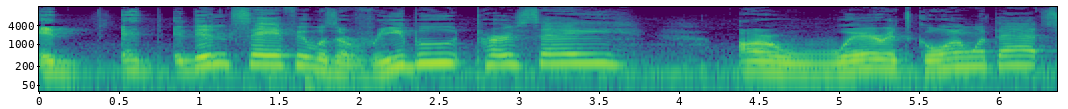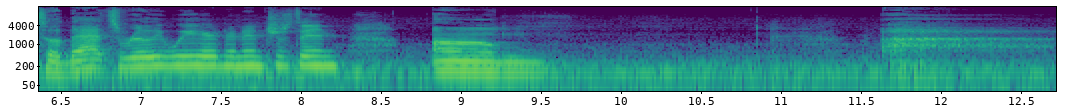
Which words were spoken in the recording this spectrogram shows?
it it it didn't say if it was a reboot per se or where it's going with that, so that's really weird and interesting. Um, I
